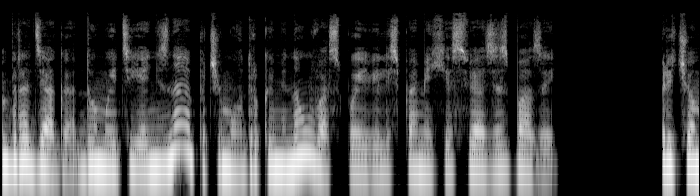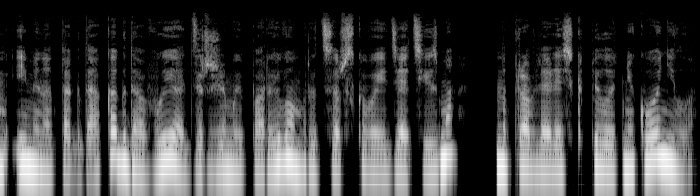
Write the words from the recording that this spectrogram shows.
Бродяга, думаете, я не знаю, почему вдруг именно у вас появились помехи связи с базой? Причем именно тогда, когда вы, одержимый порывом рыцарского идиотизма, направлялись к пилотнику Анила.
